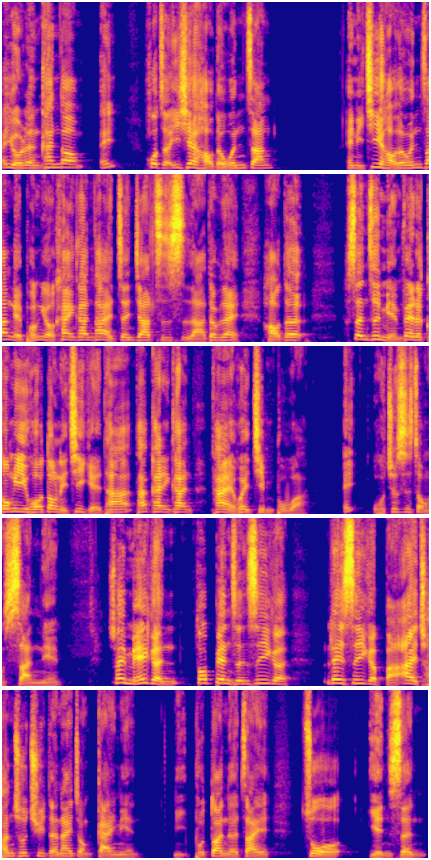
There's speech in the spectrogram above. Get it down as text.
哎，有人看到哎，或者一些好的文章，哎，你寄好的文章给朋友看一看，他也增加知识啊，对不对？好的，甚至免费的公益活动，你寄给他，他看一看，他也会进步啊。哎，我就是这种善念。所以每一个人都变成是一个类似一个把爱传出去的那一种概念，你不断的在做延伸，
